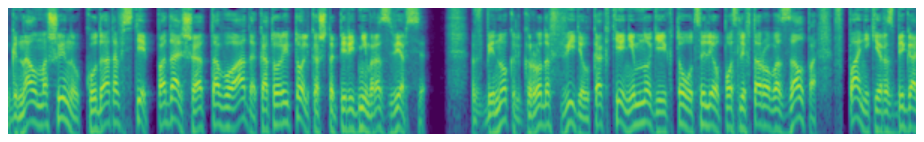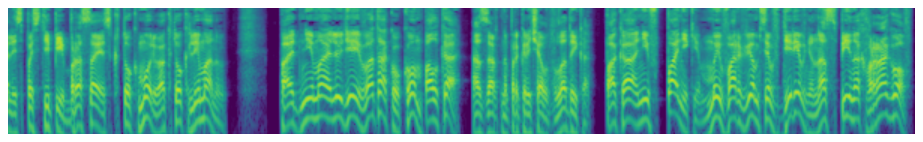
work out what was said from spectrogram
гнал машину куда-то в степь, подальше от того ада, который только что перед ним разверся. В бинокль Гродов видел, как те немногие, кто уцелел после второго залпа, в панике разбегались по степи, бросаясь кто к морю, а кто к лиману. «Поднимай людей в атаку, ком полка!» — азартно прокричал владыка. «Пока они в панике, мы ворвемся в деревню на спинах врагов!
